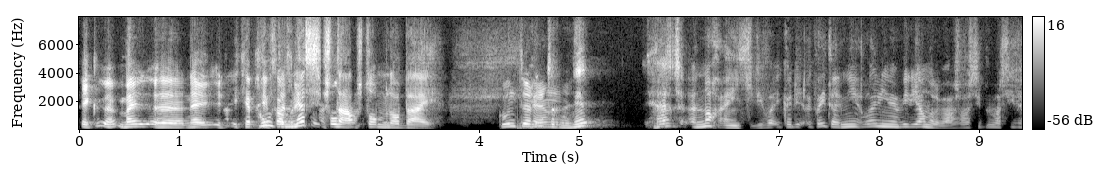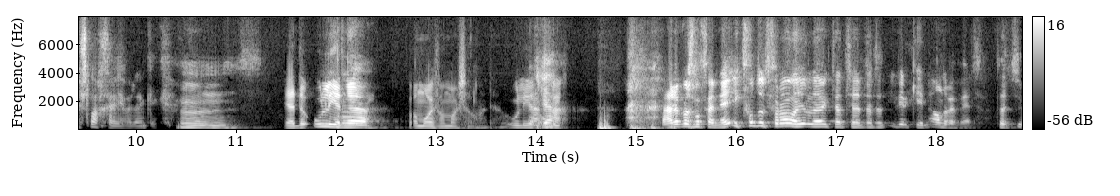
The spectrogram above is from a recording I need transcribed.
Ik, uh, mijn, uh, nee, ik heb geen favoriet. Net stond me nog bij. Gunther en... Net, net, en nog eentje. Die, ik, ik, weet niet, ik weet niet meer wie die andere was. Was die, was die verslaggever, denk ik. Hmm. Ja, de Oelia. Ja. Wel mooi van Marcel. De Oelia. Ja. ja. Ja, dat was wel fijn. Nee, ik vond het vooral heel leuk dat, dat het iedere keer een andere werd. Dat,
